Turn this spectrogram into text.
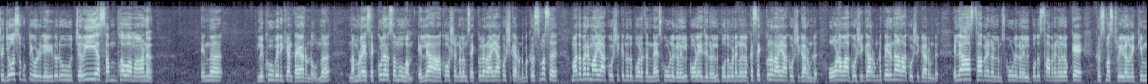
ശ്രീ ജോസ് കുട്ടി ഒഴികെ ഇതൊരു ചെറിയ സംഭവമാണ് എന്ന് ലഘൂകരിക്കാൻ തയ്യാറുണ്ടോ? ഒന്ന് നമ്മുടെ സെക്കുലർ സമൂഹം എല്ലാ ആഘോഷങ്ങളും സെക്കുലറായി ആഘോഷിക്കാറുണ്ട്. ഇപ്പൊ ക്രിസ്മസ് മതപരമായി ആഘോഷിക്കുന്നത് പോലെ തന്നെ സ്കൂളുകളിൽ കോളേജുകളിൽ പൊതുവിടങ്ങളിലൊക്കെ സെക്കുലറായി ആഘോഷിക്കാറുണ്ട്. ഓണം ആഘോഷിക്കാറുണ്ട് പെരുന്നാൾ ആഘോഷിക്കാറുണ്ട്. എല്ലാ സ്ഥാപനങ്ങളിലും സ്കൂളുകളിൽ പൊതുസ്ഥാപനങ്ങളിലൊക്കെ ക്രിസ്മസ് ട്രീകൾ വെക്കും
